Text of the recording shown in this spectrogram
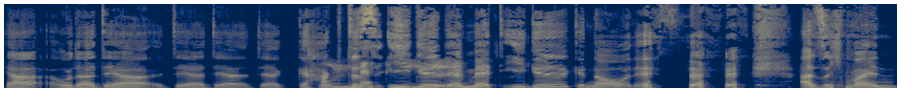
ja, oder der der der der gehacktes so Igel, der Mettigel, genau, der also ich meine,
